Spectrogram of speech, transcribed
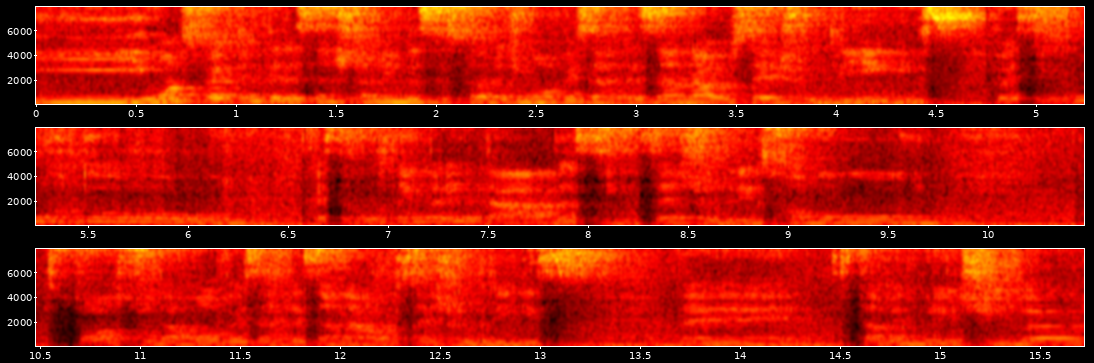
e um aspecto interessante também dessa história de móveis artesanal e Sérgio Rodrigues foi esse curto, essa curta empreitada, assim, de Sérgio Rodrigues como sócio da Móveis Artesanal. O Sérgio Rodrigues é, estava em Curitiba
